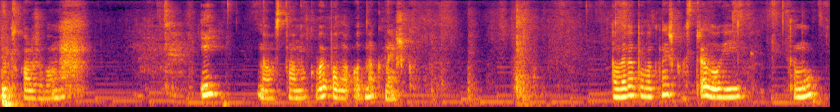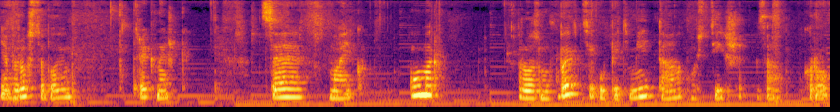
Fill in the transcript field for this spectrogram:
розкажу вам. І наостанок випала одна книжка. Але випала книжка з трилогії, тому я беру з собою три книжки. Це Майк Омер, Розум вбивці у пітьмі та густіше за кров.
